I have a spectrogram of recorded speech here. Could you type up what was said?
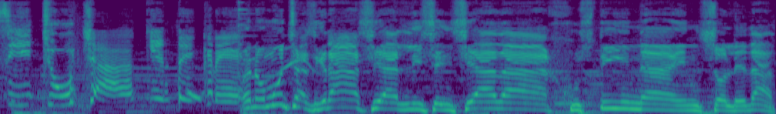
sí, chucha, ¿quién te cree? Bueno, muchas gracias, licenciada Justina en Soledad.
